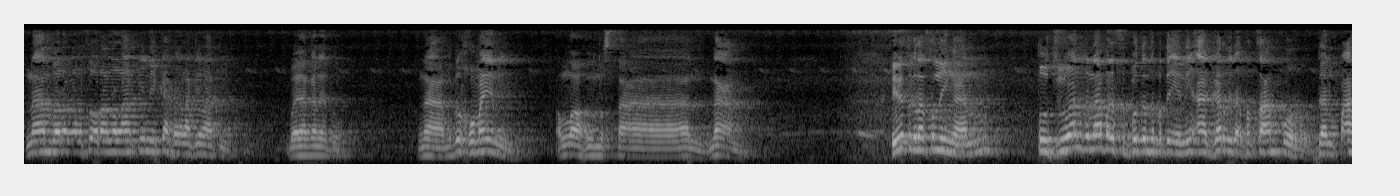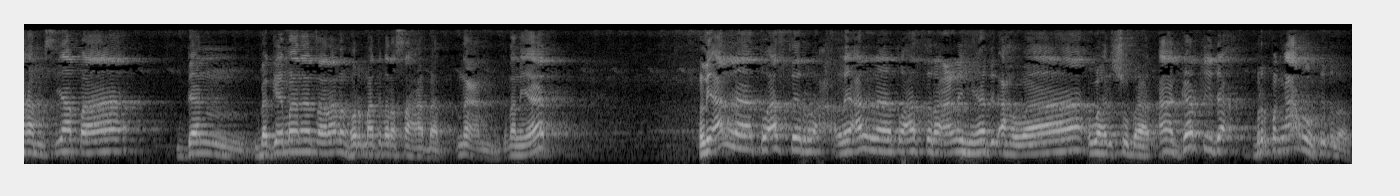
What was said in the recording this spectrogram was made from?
nah barangkali seorang lelaki nikah dengan laki-laki. Bayangkan itu. Nah, itu Khomeini. Allahul musta'an. Naam. Ini sekedar selingan. Tujuan kenapa disebutkan seperti ini agar tidak tercampur dan paham siapa dan bagaimana cara menghormati para sahabat. Naam, kita lihat li'alla tu'athir li'alla tu'athir 'alaihi hadhihi ahwa wa syubhat. Agar tidak berpengaruh gitu loh.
